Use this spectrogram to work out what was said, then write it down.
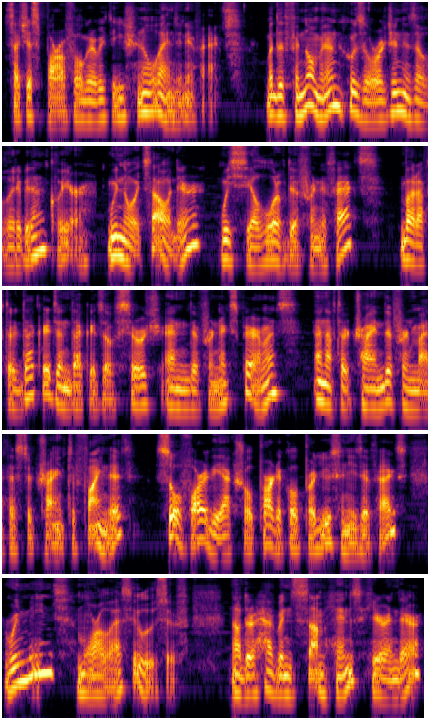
such as powerful gravitational lensing effects but the phenomenon whose origin is a little bit unclear. We know it's out there, we see a lot of different effects, but after decades and decades of search and different experiments, and after trying different methods to trying to find it, so far the actual particle producing these effects remains more or less elusive. Now there have been some hints here and there,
